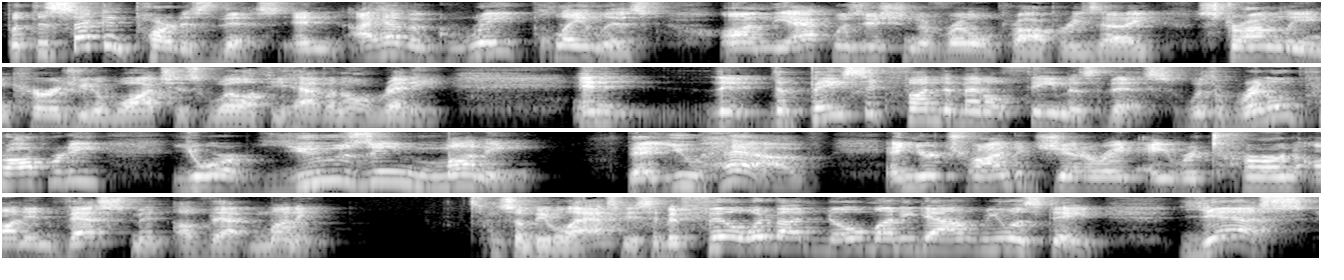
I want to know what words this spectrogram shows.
But the second part is this, and I have a great playlist on the acquisition of rental properties that I strongly encourage you to watch as well if you haven't already. And the, the basic fundamental theme is this. With rental property, you're using money that you have and you're trying to generate a return on investment of that money. Some people ask me, they say, but Phil, what about no money down real estate? Yes,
